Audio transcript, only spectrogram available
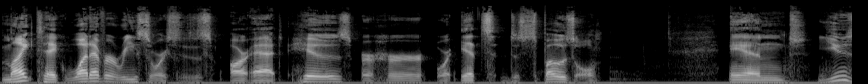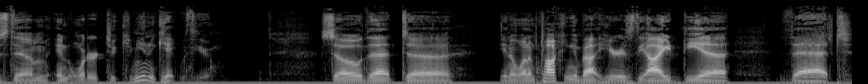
might take whatever resources are at his or her or its disposal and use them in order to communicate with you. So that, uh, you know, what I'm talking about here is the idea that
